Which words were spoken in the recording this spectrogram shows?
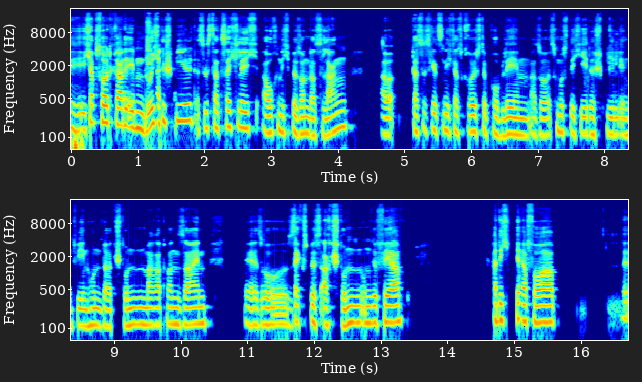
Ich habe es heute gerade eben durchgespielt. es ist tatsächlich auch nicht besonders lang, aber das ist jetzt nicht das größte Problem. Also es muss nicht jedes Spiel irgendwie ein 100-Stunden-Marathon sein. Äh, so sechs bis acht Stunden ungefähr. Hatte ich ja vor le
